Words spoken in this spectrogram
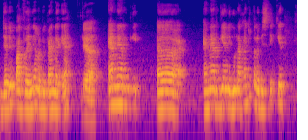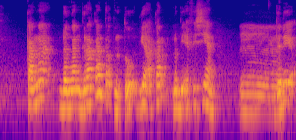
jadi pathway-nya lebih pendek ya Ya. energi eh, energi yang digunakan juga lebih sedikit karena dengan gerakan tertentu dia akan lebih efisien Hmm. jadi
